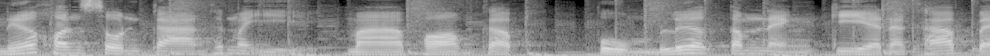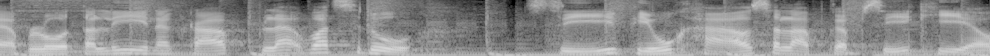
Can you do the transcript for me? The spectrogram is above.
เนื้อคอนโซลกลางขึ้นมาอีก มาพร้อมกับปุ่มเลือกตำแหน่งเกียร์นะครับ แบบโรตารี่นะครับ และวัสดุ สีผิวขาวสลับกับสีเขียว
